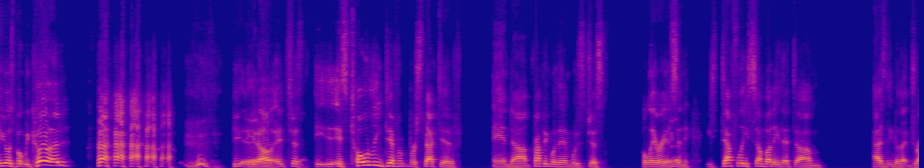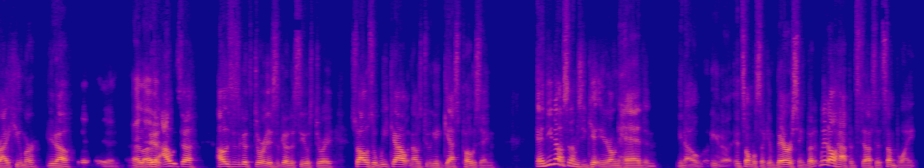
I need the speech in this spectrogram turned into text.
He goes, but we could. he, yeah, you know, it's just yeah. it's totally different perspective. And uh, prepping with him was just hilarious. Yeah. And he's definitely somebody that um has you know that dry humor, you know? Yeah, I love it. I was uh I was this is a good story. This is going to see a story. So I was a week out and I was doing a guest posing. And you know, sometimes you get in your own head and you know, you know, it's almost like embarrassing, but it all happens to us at some point.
